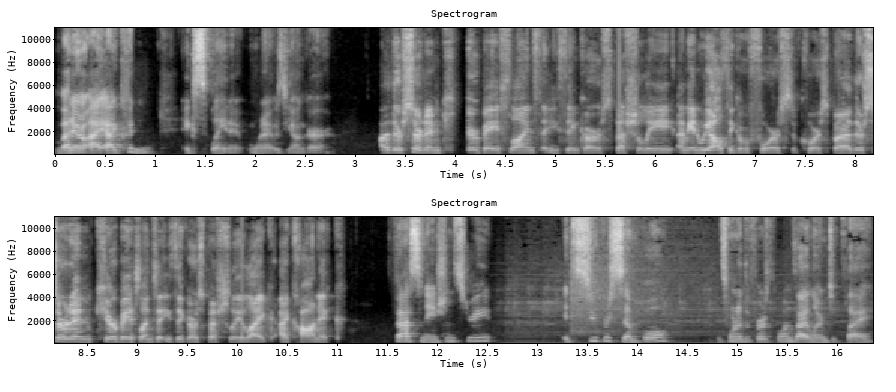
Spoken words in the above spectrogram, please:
but I don't. I, I couldn't explain it when I was younger. Are there certain cure bass lines that you think are especially? I mean, we all think of a forest, of course, but are there certain cure bass lines that you think are especially like iconic? Fascination Street. It's super simple. It's one of the first ones I learned to play.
